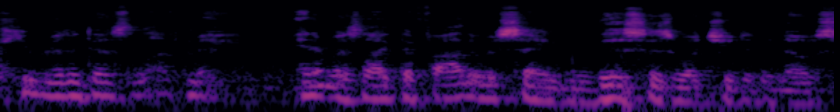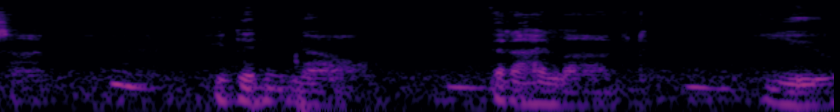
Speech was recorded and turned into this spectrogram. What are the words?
he really does love me. And it was like the Father was saying, This is what you didn't know, son. Mm. You didn't know mm. that I loved mm. you.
